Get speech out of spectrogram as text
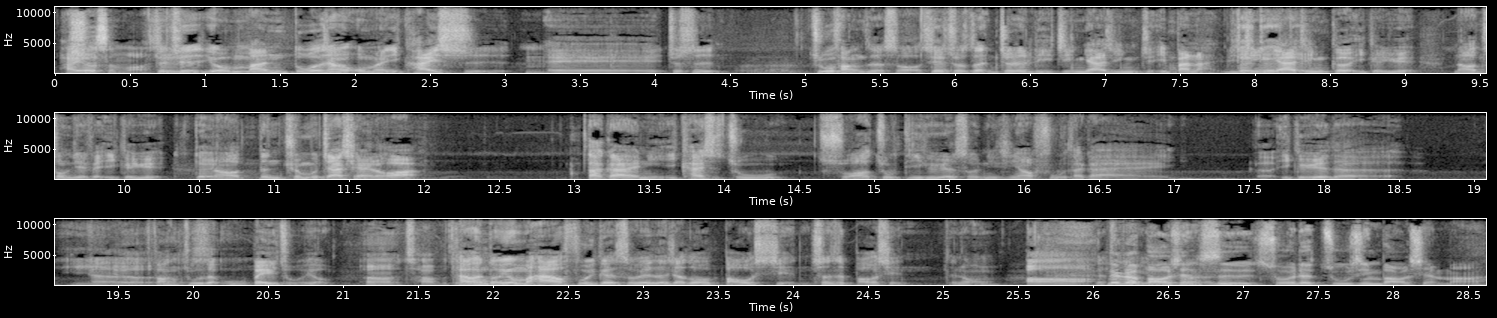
还有什么？就其实有蛮多的，像我们一开始诶，就是租房子的时候，其实就是就是礼金押金，就一般来礼金押金各一个月，然后中介费一个月，对，然后等全部加起来的话，大概你一开始租所要住第一个月的时候，你已经要付大概呃一个月的。呃，房租的五倍左右，嗯，差不多。还有很多，因为我们还要付一个所谓的叫做保险，算是保险的那种哦。那个保险是所谓的租金保险吗？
